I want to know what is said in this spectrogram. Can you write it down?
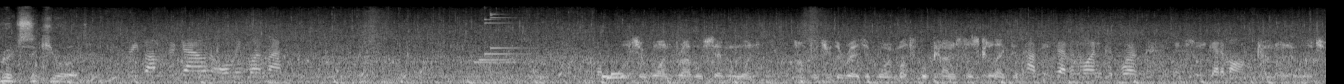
Bridge secured. Three bombs are down, only one left. Watcher 1, Bravo 7-1. Halfway you the reservoir, multiple canisters collected. Copy 7-1 could work. Make sure you get them all. Count on it, Watcher.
